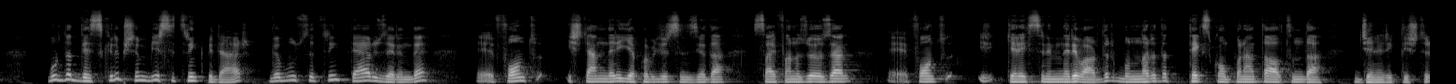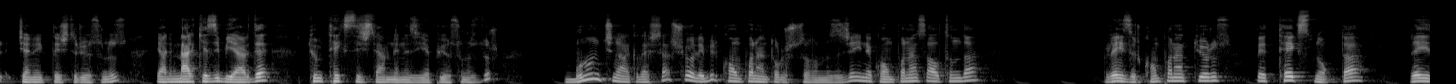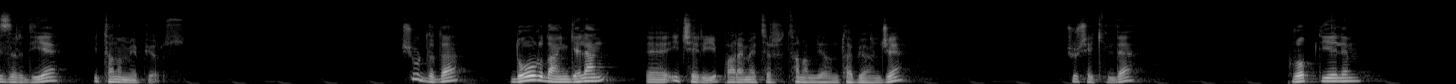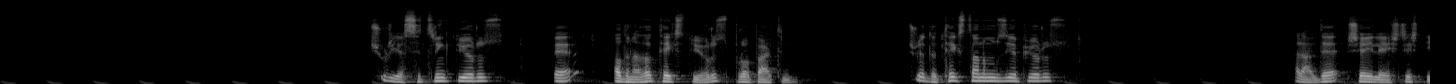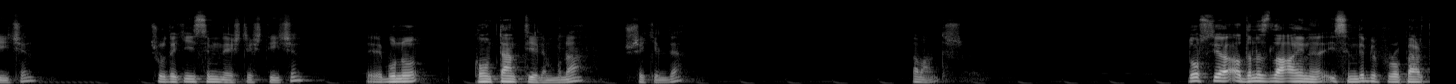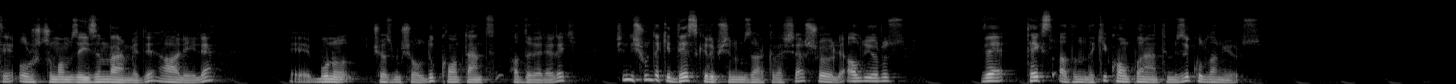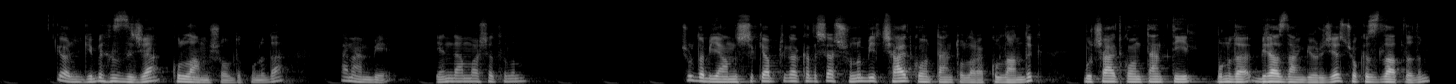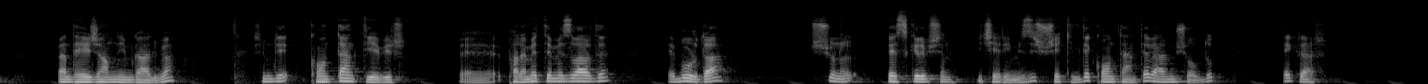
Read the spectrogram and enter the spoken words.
Burada description bir string bir değer ve bu string değer üzerinde e, font işlemleri yapabilirsiniz ya da sayfanıza özel e, font gereksinimleri vardır. Bunları da text komponenti altında jenerikleştir jenerikleştiriyorsunuz. Yani merkezi bir yerde tüm text işlemlerinizi yapıyorsunuzdur. Bunun için arkadaşlar şöyle bir komponent oluşturalım hızlıca. Yine komponent altında Razor komponent diyoruz ve text nokta Razor diye bir tanım yapıyoruz. Şurada da doğrudan gelen e, içeriği parametre tanımlayalım tabii önce. Şu şekilde prop diyelim. Şuraya string diyoruz ve adına da text diyoruz property'nin. Şurada text tanımımızı yapıyoruz. Herhalde şeyle eşleştiği için şuradaki isimle eşleştiği için e, bunu content diyelim buna şu şekilde. Tamamdır. Dosya adınızla aynı isimde bir property oluşturmamıza izin vermedi haliyle. E, bunu çözmüş olduk content adı vererek. Şimdi şuradaki description'ımızı arkadaşlar şöyle alıyoruz ve text adındaki komponentimizi kullanıyoruz. Gördüğünüz gibi hızlıca kullanmış olduk bunu da. Hemen bir yeniden başlatalım. Şurada bir yanlışlık yaptık arkadaşlar. Şunu bir child content olarak kullandık. Bu child content değil. Bunu da birazdan göreceğiz. Çok hızlı atladım. Ben de heyecanlıyım galiba. Şimdi content diye bir e, parametremiz vardı. E burada şunu description içeriğimizi şu şekilde content'e vermiş olduk. Tekrar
